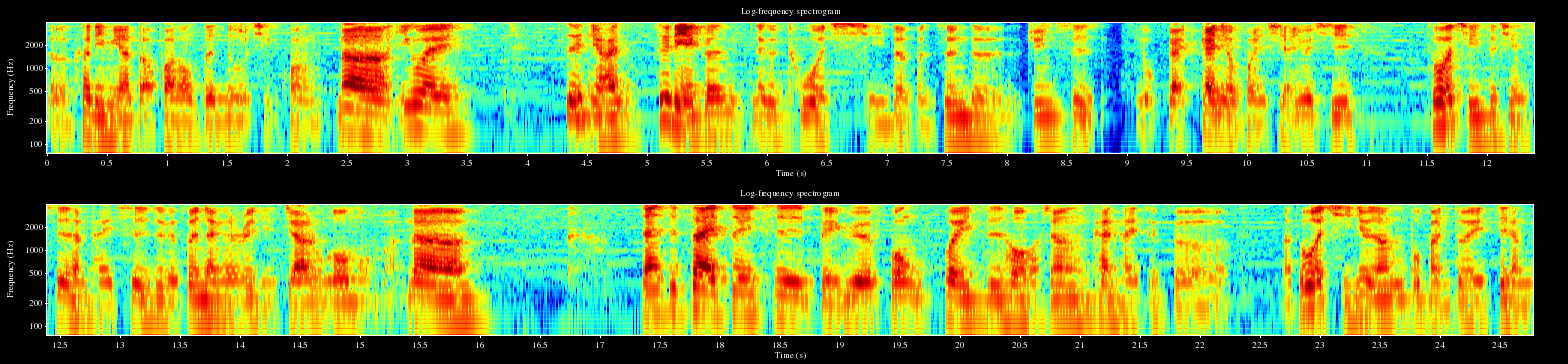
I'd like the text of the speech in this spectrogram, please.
的克里米亚岛发动登陆的情况，那因为这一点还这一点也跟那个土耳其的本身的军事有概概念有关系啊。因为其实土耳其之前是很排斥这个芬兰跟瑞典加入欧盟嘛，那但是在这一次北约峰会之后，好像看来这个呃土耳其基本上是不反对这两个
